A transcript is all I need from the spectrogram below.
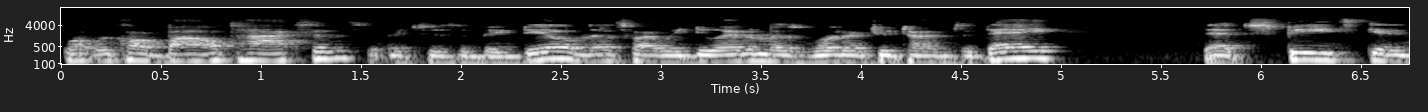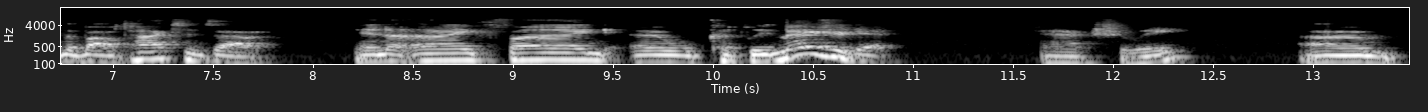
what we call bowel toxins, which is a big deal, and that's why we do enemas one or two times a day. That speeds getting the bowel toxins out. And I find, because uh, we measured it, actually, um,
